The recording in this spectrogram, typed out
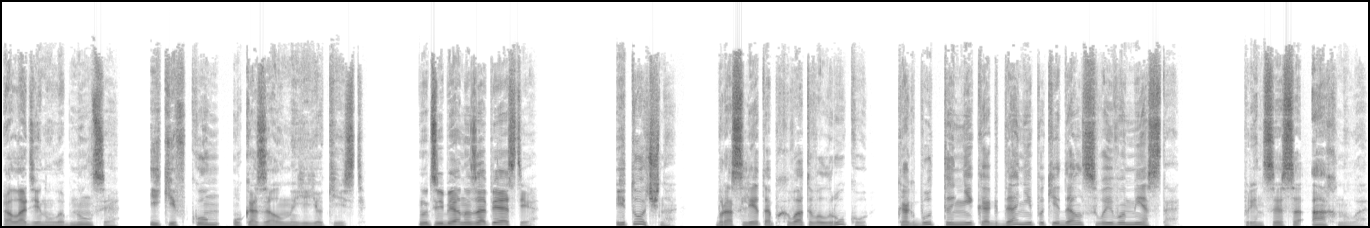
Аладдин улыбнулся и кивком указал на ее кисть. «У тебя на запястье». И точно, браслет обхватывал руку, как будто никогда не покидал своего места. Принцесса ахнула,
